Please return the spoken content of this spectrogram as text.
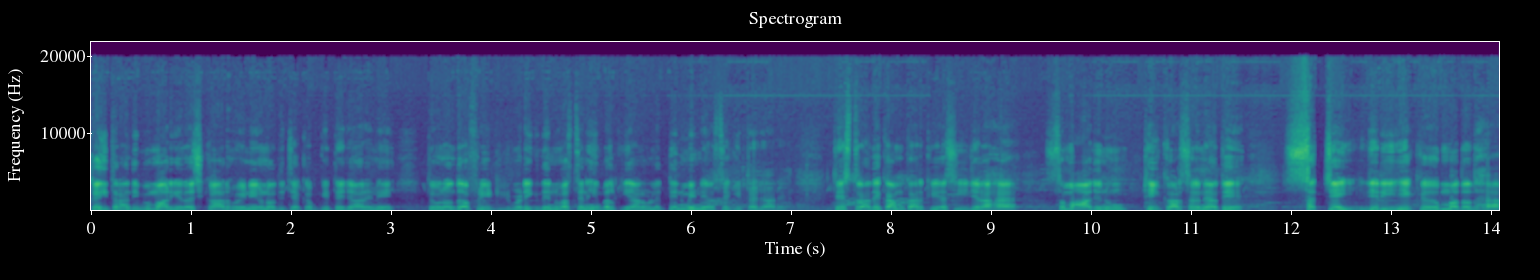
ਕਈ ਤਰ੍ਹਾਂ ਦੀ ਬਿਮਾਰੀਆਂ ਦਾ ਸ਼ਿਕਾਰ ਹੋਏ ਨੇ, ਉਹਨਾਂ ਦੇ ਚੈੱਕਅਪ ਕੀਤੇ ਜਾ ਰਹੇ ਨੇ, ਤੇ ਉਹਨਾਂ ਦਾ ਫ੍ਰੀ ਟ੍ਰੀਟਮੈਂਟ ਇੱਕ ਦਿਨ ਵਾਸਤੇ ਨਹੀਂ, ਬਲਕਿ ਆਉਣ ਵਾਲੇ 3 ਮਹੀਨੇ ਵਾਸਤੇ ਕੀਤਾ ਜਾ ਰਿਹਾ ਤੇ ਇਸ ਤਰ੍ਹਾਂ ਦੇ ਕੰਮ ਕਰਕੇ ਅਸੀਂ ਜਿਹੜਾ ਹੈ ਸਮਾਜ ਨੂੰ ਠੀਕ ਕਰ ਸਕਦੇ ਹਾਂ ਤੇ ਸੱਚੇ ਜਿਹੜੀ ਇੱਕ ਮਦਦ ਹੈ,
